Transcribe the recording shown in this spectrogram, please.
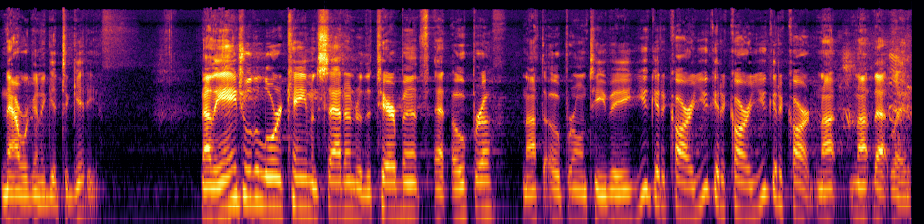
now we're going to get to Gideon. Now, the angel of the Lord came and sat under the terebinth at Oprah, not the Oprah on TV. You get a car, you get a car, you get a car. Not, not that lady.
